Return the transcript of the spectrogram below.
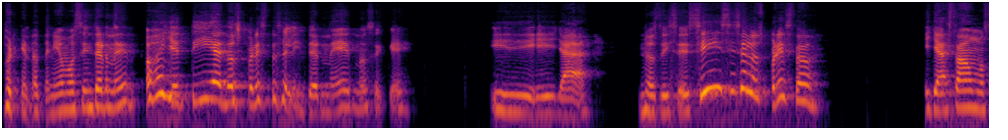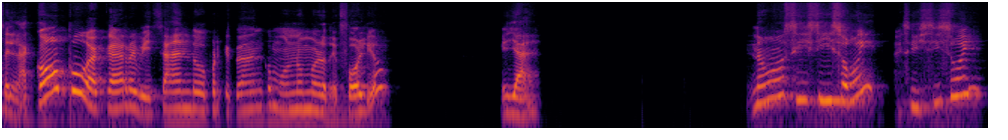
porque no teníamos internet. Oye, tía, nos prestas el internet, no sé qué. Y ya nos dice, sí, sí se los presto. Y ya estábamos en la compu acá revisando, porque te dan como un número de folio. Y ya. No, sí, sí soy. Sí, sí soy.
